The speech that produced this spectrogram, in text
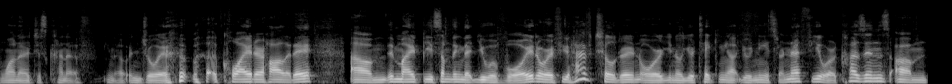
want to just kind of you know enjoy a, a quieter holiday, um, it might be something that you avoid. Or if you have children, or you know you're taking out your niece or nephew or cousins, um,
